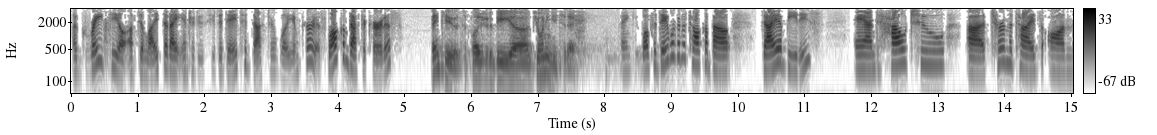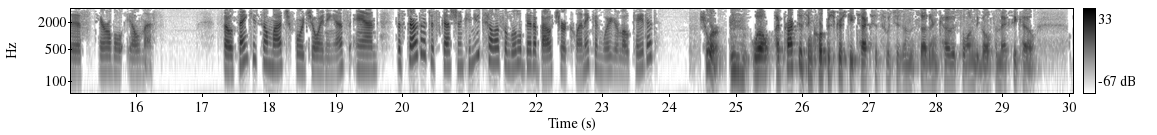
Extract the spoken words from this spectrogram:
a great deal of delight that I introduce you today to Dr. William Curtis. Welcome, Dr. Curtis. Thank you. It's a pleasure to be uh, joining you today. Thank you. Well, today we're going to talk about diabetes and how to uh, turn the tides on this terrible illness. So thank you so much for joining us. And to start our discussion, can you tell us a little bit about your clinic and where you're located? Sure. well, I practice in Corpus Christi, Texas, which is on the southern coast along the Gulf of Mexico.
